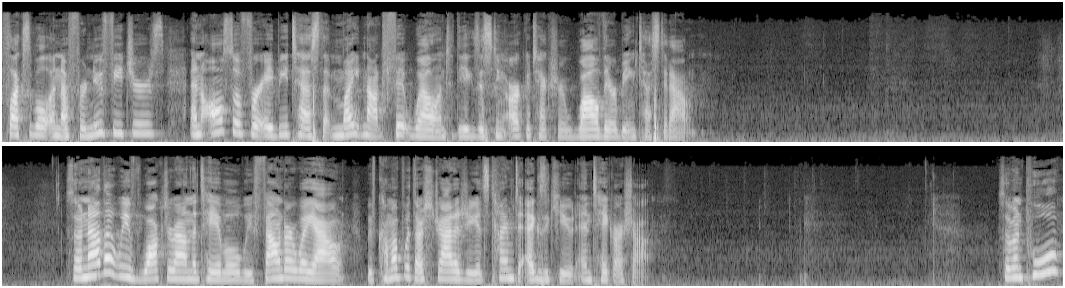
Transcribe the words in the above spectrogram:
flexible enough for new features, and also for A B tests that might not fit well into the existing architecture while they're being tested out. So now that we've walked around the table, we've found our way out, we've come up with our strategy, it's time to execute and take our shot. So in Pool,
